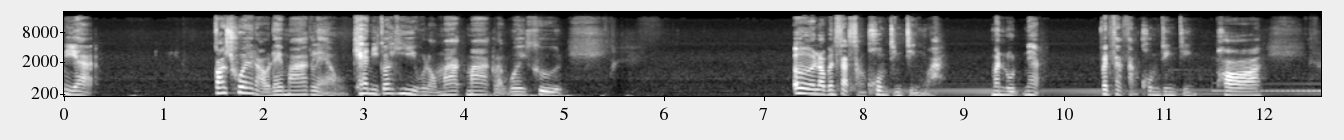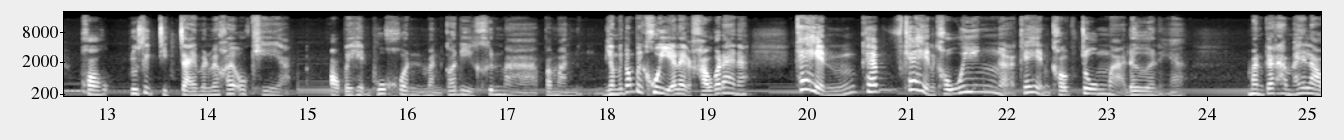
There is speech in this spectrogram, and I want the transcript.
เนี้ยก็ช่วยเราได้มากแล้ว แค่นี้ก็ฮีลเรามากมากแล้วเว้ยคือ เออ เราเป็นสัตว์สังคมจริง ๆ ว่ะ มนุษย์เนี่ย เป็นสัตว์สังคมจริง ๆ พอ พอรู้สึกจิตใจมันไม่ค่อยโอเคอะ ออกไปเห็นผู้คนมันก็ดีขึ้นมาประมาณ ยังไม่ต้องไปคุยอะไรกับเขาก็ได้นะ แค่เห็นแค่แค่เห็นเขาวิ่งอะแค่เห็นเขาจูงหมาเดินอย่างเงี้ย มันก็ทำให้เรา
